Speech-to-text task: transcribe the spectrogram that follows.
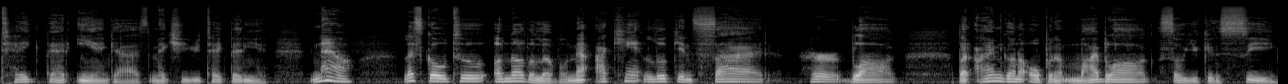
take that in, guys. Make sure you take that in. Now, let's go to another level. Now, I can't look inside her blog, but I'm going to open up my blog so you can see.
